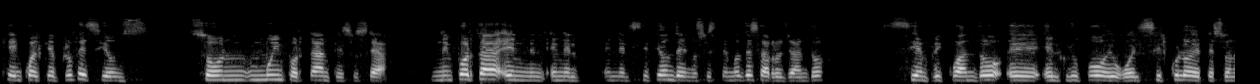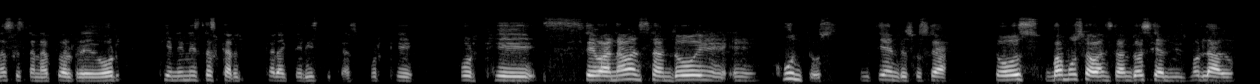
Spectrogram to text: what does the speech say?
que en cualquier profesión son muy importantes, o sea, no importa en, el, en, el, sitio donde nos estemos desarrollando, siempre y cuando eh, el grupo o el círculo de personas que están a tu alrededor tienen estas características, porque, porque se van avanzando eh, eh, juntos, ¿entiendes? O sea, todos vamos avanzando hacia el mismo lado.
